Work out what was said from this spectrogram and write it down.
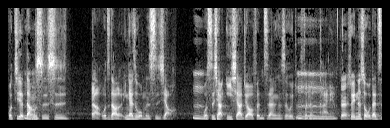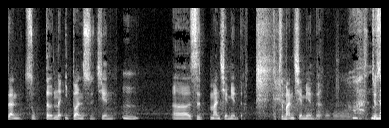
我记得当时是，啊，我知道了，应该是我们私校。嗯，我私校一下就要分自然跟社会组，分得很开，对，所以那时候我在自然组的那一段时间，嗯，呃，是蛮前面的，是蛮前面的，就是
